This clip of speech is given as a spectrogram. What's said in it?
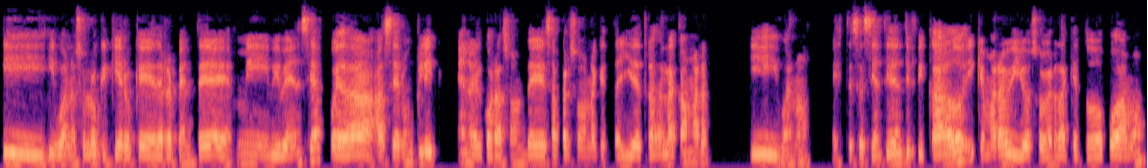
y, y bueno, eso es lo que quiero, que de repente mi vivencia pueda hacer un clic en el corazón de esa persona que está allí detrás de la cámara y bueno, este se siente identificado y qué maravilloso, ¿verdad? Que todos podamos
